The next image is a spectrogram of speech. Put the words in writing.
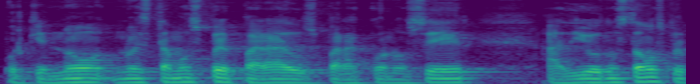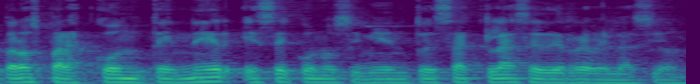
porque no, no estamos preparados para conocer a Dios, no estamos preparados para contener ese conocimiento, esa clase de revelación.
